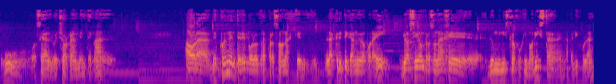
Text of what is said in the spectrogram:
uh, o sea, lo he hecho realmente mal. Ahora, después me enteré por otras personas que la crítica no iba por ahí. Yo hacía un personaje de un ministro fujimorista en la película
